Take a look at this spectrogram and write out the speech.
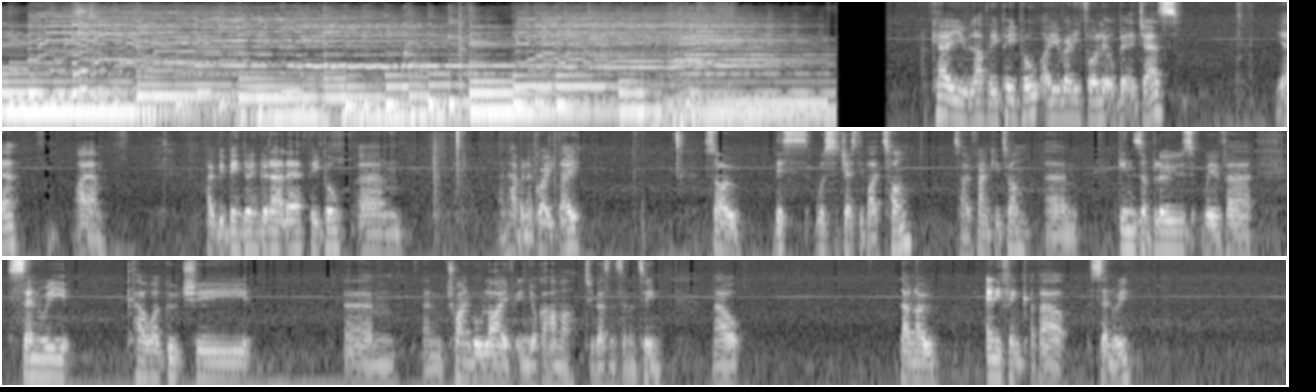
Okay, you lovely people, are you ready for a little bit of jazz? Yeah, I am. Hope you've been doing good out there, people, um, and having a great day. So, this was suggested by Tom, so thank you, Tom. Um, Ginza Blues with uh, Senri Kawaguchi um, and Triangle Live in Yokohama 2017. Now, don't know anything about Senri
